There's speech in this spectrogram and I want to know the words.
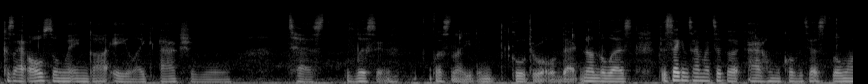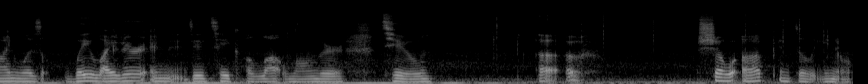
because I also went and got a like actual test. Listen, let's not even go through all of that. Nonetheless, the second time I took an at home COVID test, the line was way lighter and it did take a lot longer to uh, show up until, you know,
